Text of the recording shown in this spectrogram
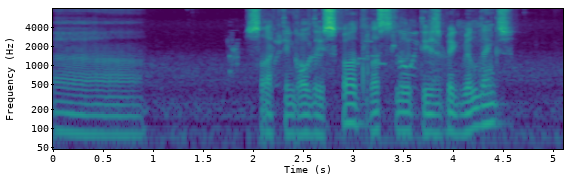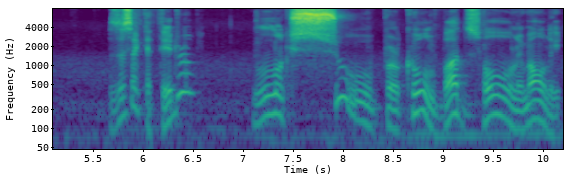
Uh, selecting all these squad. Let's loot these big buildings. Is this a cathedral? Looks super cool, buds. Holy moly.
